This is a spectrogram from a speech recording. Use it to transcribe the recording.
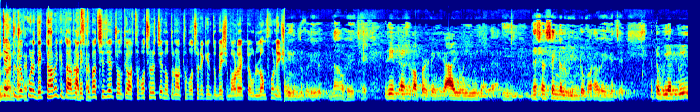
এটা একটু যোগ করে দেখতে হবে কিন্তু আমরা আচ্ছা। দেখতে পাচ্ছি যে চলতি অর্থ বছরের চেয়ে নতুন অর্থ বছরে কিন্তু বেশ বড় একটা উল্লম্ফন এই কিন্তু না হয়েছে। যে international operating IO use national single window করা হয়ে গেছে। এটা উই আর ডুইং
